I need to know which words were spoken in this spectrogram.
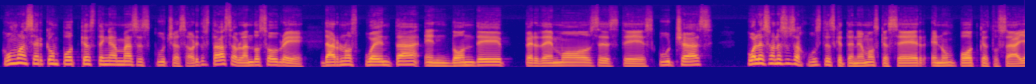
¿cómo hacer que un podcast tenga más escuchas? Ahorita estabas hablando sobre darnos cuenta en dónde perdemos este, escuchas. ¿Cuáles son esos ajustes que tenemos que hacer en un podcast? O sea, ¿hay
